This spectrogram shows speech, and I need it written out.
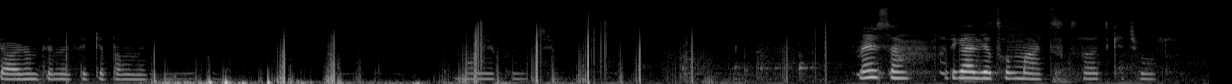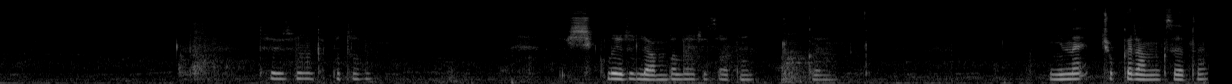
Yarın temizlik yapalım. Tamam yaparız. Neyse. Hadi gel yatalım artık. Saat geç oldu. Televizyonu kapatalım. Işıkları, lambaları zaten çok karanlık. Yine çok karanlık zaten.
